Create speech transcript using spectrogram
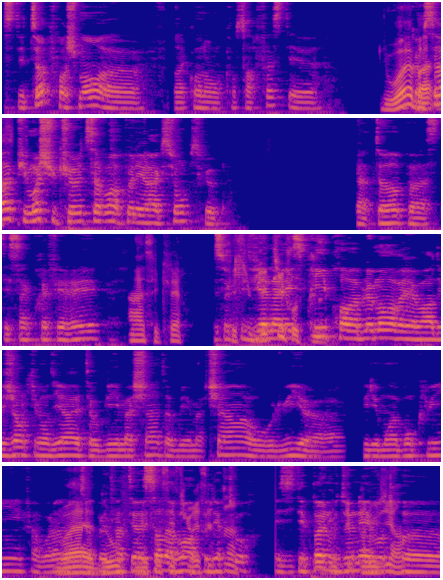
C'était top, franchement. Euh, faudrait qu'on en- qu'on s'en refasse. C'était euh, Ouais, comme bah, ça. Et puis moi, je suis curieux de savoir un peu les réactions parce que. Un top, euh, c'était 5 préférés. ah, c'est clair. Ceux qui viennent à l'esprit, probablement, il va y avoir des gens qui vont dire Ah, T'as oublié machin, t'as oublié machin, ou lui, euh, il est moins bon que lui. Enfin voilà, Ouais, ça peut être ouf, intéressant d'avoir un peu des retours. N'hésitez pas à nous donner votre. hein. euh,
